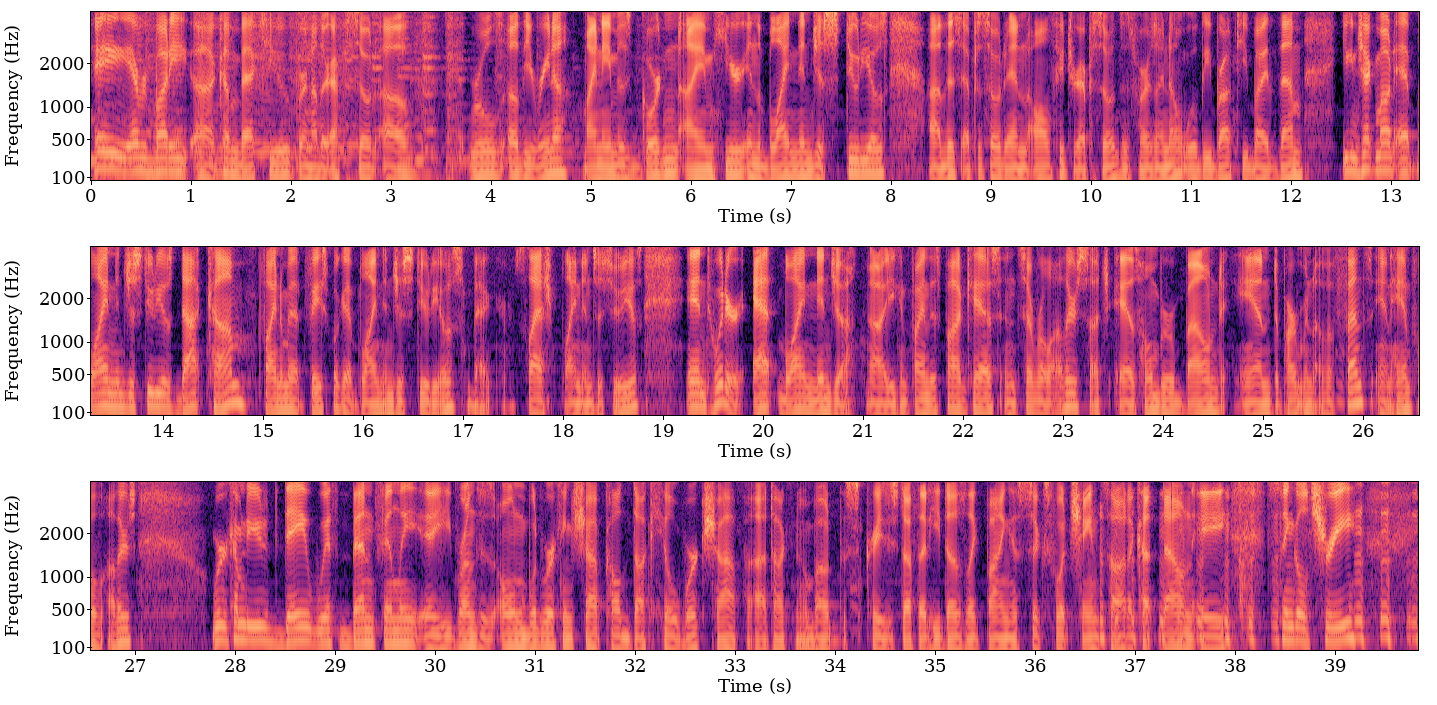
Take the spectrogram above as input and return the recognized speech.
Hey, everybody, uh, coming back to you for another episode of Rules of the Arena. My name is Gordon. I am here in the Blind Ninja Studios. Uh, this episode and all future episodes, as far as I know, will be brought to you by them. You can check them out at blindninjastudios.com. Find them at Facebook at Blind Ninja Studios, back slash Blind Ninja Studios, and Twitter at Blind Ninja. Uh, you can find this podcast and several others, such as Homebrew Bound and Department of Offense, and a handful of others. We're coming to you today with Ben Finley. Uh, he runs his own woodworking shop called Duck Hill Workshop. Uh, talking to him about this crazy stuff that he does, like buying a six foot chainsaw to cut down a single tree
